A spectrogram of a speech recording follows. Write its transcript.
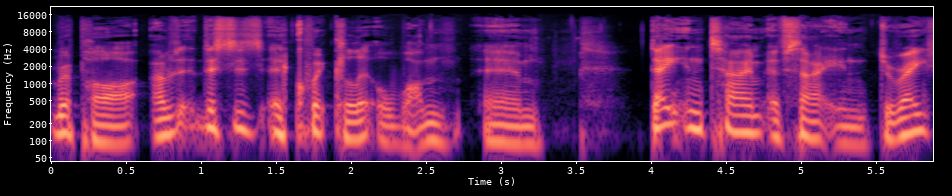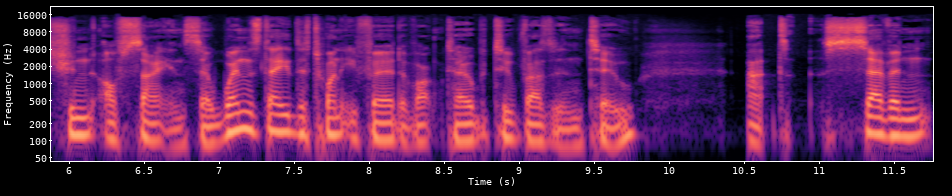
report, this is a quick little one. Um, Date and time of sighting, duration of sighting. So Wednesday, the 23rd of October 2002 at 7,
